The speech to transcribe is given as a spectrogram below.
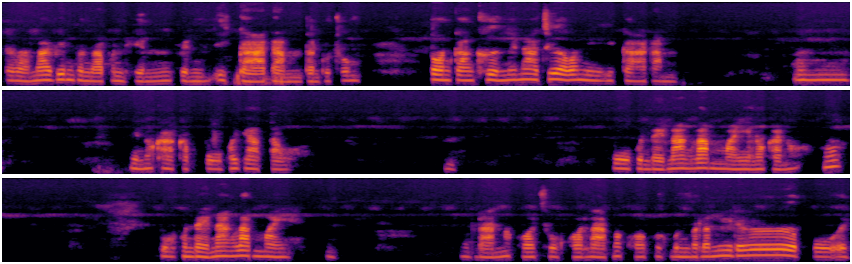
แต่ว่ามาวินเพิ่นว่าเพิ่นเห็นเป็นอีกาดำท่านผู้ชม ตอนกลางคืนไม่น่าเชื่อว่ามีอีกาดำ อืมเห็นเนาะค่ะกับปูพญาเต่าปูเพิ่นได้นั่งล่ำไม่เนาะค่ะเนาะปูเพิ่นได้นั่งล่ำไม่ลูกหลานมาขอโชคขอลาบมาขอเพิกบุญบารมีเด้อปูเอ้ย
